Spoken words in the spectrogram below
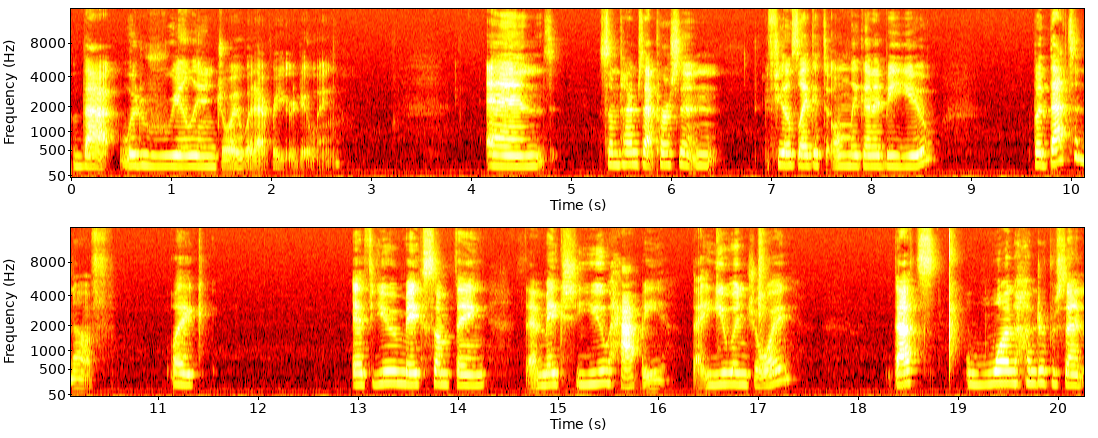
that would really enjoy whatever you're doing. And sometimes that person feels like it's only going to be you, but that's enough. Like, if you make something that makes you happy, that you enjoy, that's 100%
